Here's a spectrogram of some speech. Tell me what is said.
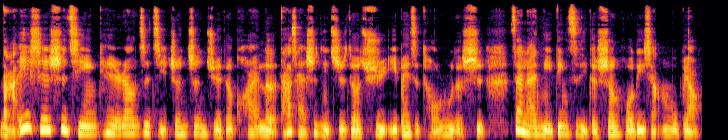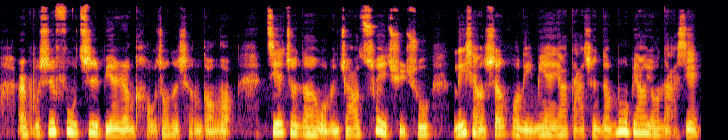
哪一些事情可以让自己真正觉得快乐，它才是你值得去一辈子投入的事。再来拟定自己的生活理想目标，而不是复制别人口中的成功哦。接着呢，我们就要萃取出理想生活里面要达成的目标有哪些，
